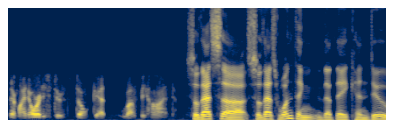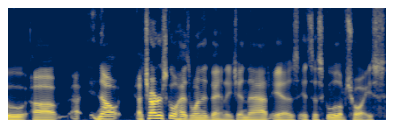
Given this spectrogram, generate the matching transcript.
their minority students don't get left behind. So that's uh, so that's one thing that they can do. Uh, uh, now, a charter school has one advantage, and that is it's a school of choice.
